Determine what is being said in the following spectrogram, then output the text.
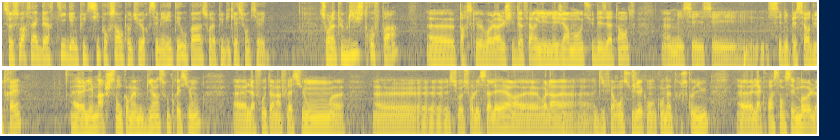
Ce soir, Fnac Darty gagne plus de 6% en clôture. C'est mérité ou pas sur la publication, Thierry? Sur la publi, je trouve pas. Euh, parce que voilà, le chiffre d'affaires il est légèrement au-dessus des attentes, mais c'est l'épaisseur du trait. Euh, les marges sont quand même bien sous pression. Euh, la faute à l'inflation, euh, sur, les salaires, voilà, différents sujets qu'on a tous connus. la croissance est molle,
